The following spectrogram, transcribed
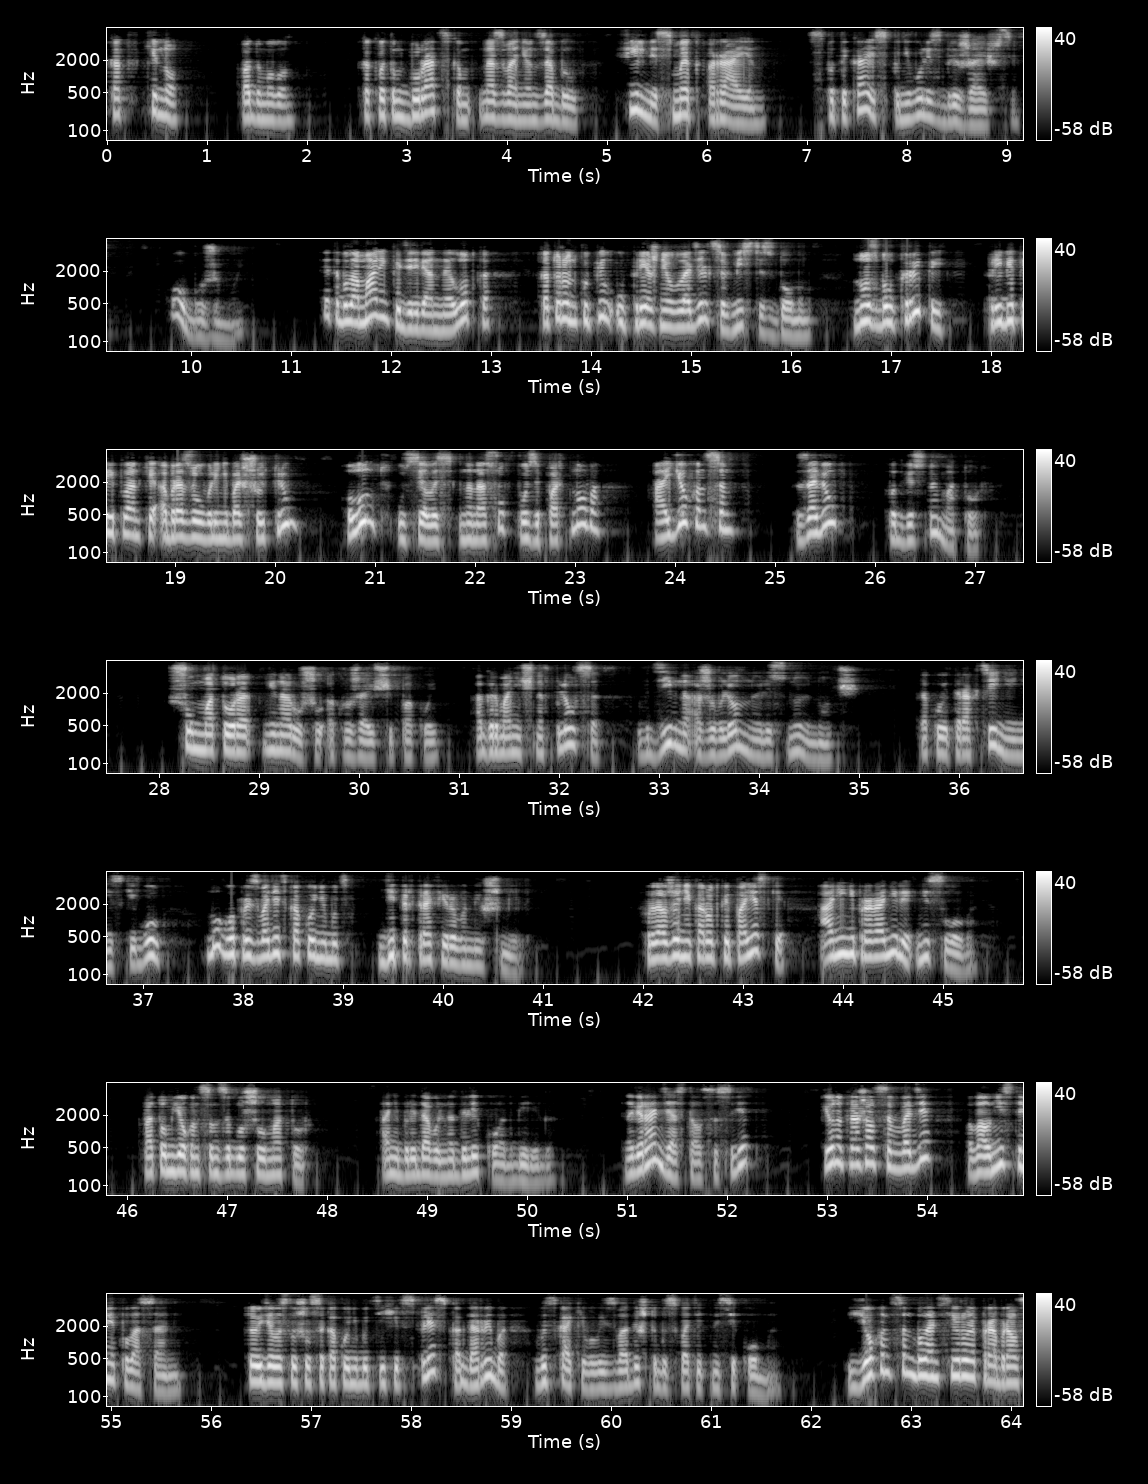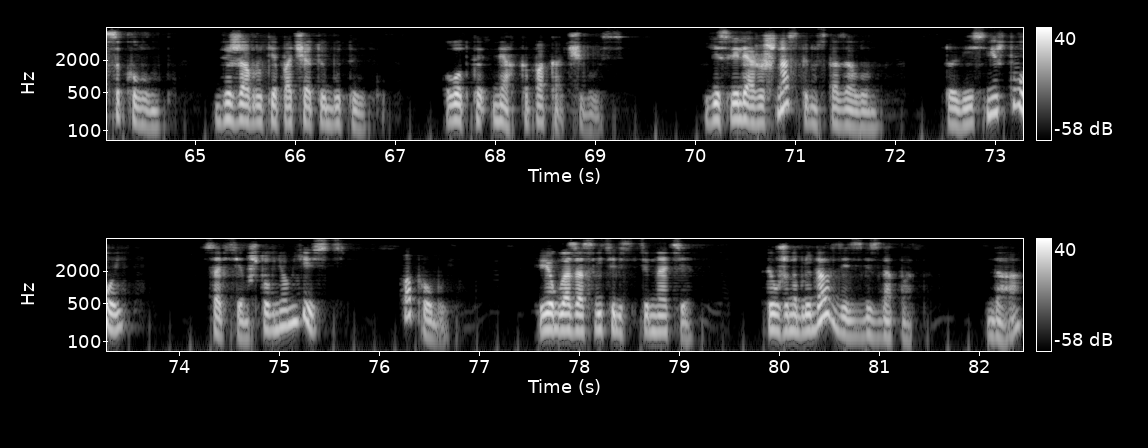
Как в кино, — подумал он, — как в этом дурацком названии он забыл, фильме с Мэг Райан. Спотыкаясь, поневоле сближаешься. О, боже мой! Это была маленькая деревянная лодка, которую он купил у прежнего владельца вместе с домом. Нос был крытый, прибитые планки образовывали небольшой трюм, Лунд уселась на носу в позе портного, а Йоханссон завел подвесной мотор. Шум мотора не нарушил окружающий покой, а гармонично вплелся в дивно оживленную лесную ночь. Такое тарахтение и низкий гул мог бы производить какой-нибудь гипертрофированный шмель. В продолжении короткой поездки они не проронили ни слова. Потом Йоханссон заглушил мотор. Они были довольно далеко от берега. На веранде остался свет, и он отражался в воде волнистыми полосами. То и дело слышался какой-нибудь тихий всплеск, когда рыба выскакивала из воды, чтобы схватить насекомое. Йоханссон, балансируя, пробрался к лунд, держа в руке початую бутылку. Лодка мягко покачивалась. — Если ляжешь на спину, — сказал он, — то весь мир твой, со всем, что в нем есть. Попробуй. Ее глаза светились в темноте. — Ты уже наблюдал здесь звездопад? — Да,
